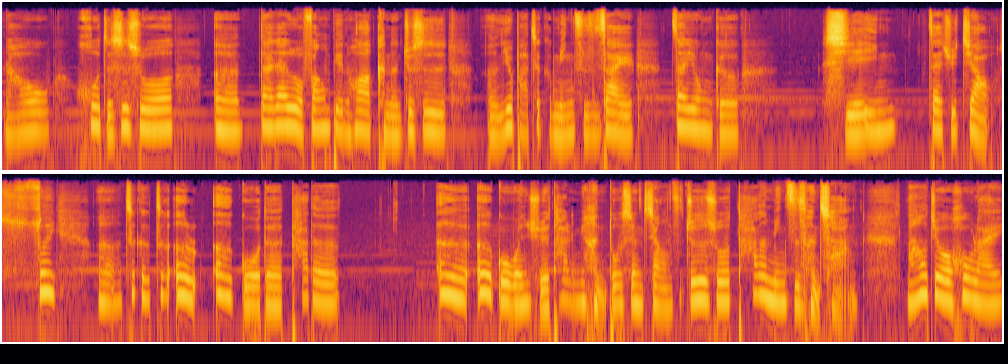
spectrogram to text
然后或者是说，呃，大家如果方便的话，可能就是嗯，又把这个名字再再用个。谐音再去叫，所以，呃，这个这个俄俄国的他的俄俄国文学，它里面很多像这样子，就是说他的名字很长，然后就后来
